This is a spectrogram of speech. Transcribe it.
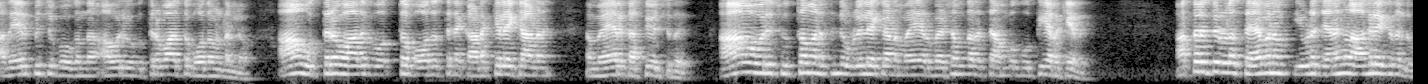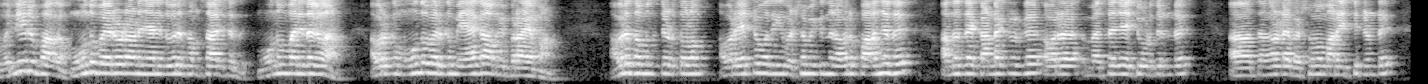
അത് ഏൽപ്പിച്ചു പോകുന്ന ആ ഒരു ഉത്തരവാദിത്വ ബോധമുണ്ടല്ലോ ആ ഉത്തരവാദിത്വ ബോധത്തിന്റെ കടക്കിലേക്കാണ് മേയർ കത്തിവെച്ചത്. ആ ഒരു ശുദ്ധ മനസ്സിന്റെ ഉള്ളിലേക്കാണ് മേയർ വിഷം തറച്ച അമ്പ് കുത്തിയിറക്കിയത്. അത്തരത്തിലുള്ള സേവനം ഇവിടെ ജനങ്ങൾ ആഗ്രഹിക്കുന്നുണ്ട്. വലിയൊരു ഭാഗം. മൂന്ന് പേരോടാണ് ഞാൻ ഇതുവരെ സംസാരിച്ചത്. മൂന്നും വനിതകളാണ്. അവർക്ക് മൂന്ന് പേർക്കും ഏകാഭിപ്രായമാണ്. അവരെ സംബന്ധിച്ചിടത്തോളം അവർ ഏറ്റവും അധികം വിഷമിക്കുന്നുണ്ട്. അവർ പറഞ്ഞത് അന്നത്തെ കണ്ടക്ടർക്ക് അവർ മെസ്സേജ് അയച്ചു കൊടുത്തിട്ടുണ്ട്. തങ്ങളുടെ വിഷമം അറിയിച്ചിട്ടുണ്ട്.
